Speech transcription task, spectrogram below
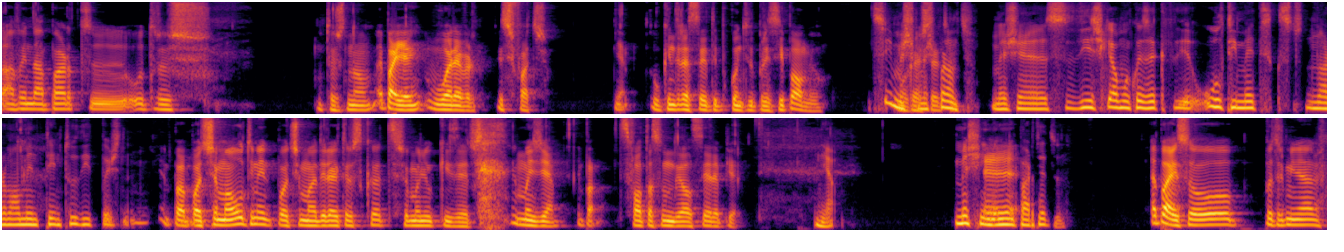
à venda à parte, outras, outras não. Epá, é, whatever, esses fatos. Yeah. O que interessa é tipo o conteúdo principal, meu. Sim, mas, mas é pronto. Mas uh, se dizes que é uma coisa que Ultimate que normalmente tem tudo e depois. Epá, podes chamar Ultimate, podes chamar Director's Cut, chama-lhe o que quiseres. mas já, epá, se faltasse um DLC era pior. Yeah. Mas sim, da minha eh, parte é tudo. Epá, é só para terminar,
